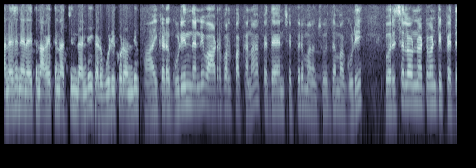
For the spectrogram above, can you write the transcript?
అనేసి నేనైతే నాకైతే నచ్చిందండి. ఇక్కడ గుడి కూడా ఉంది. ఇక్కడ గుడి ఉందండి వాటర్ ఫాల్ పక్కన. పెద్ద అని చెప్పారు మనం చూద్దాం ఆ గుడి. వరుసలో ఉన్నటువంటి పెద్ద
